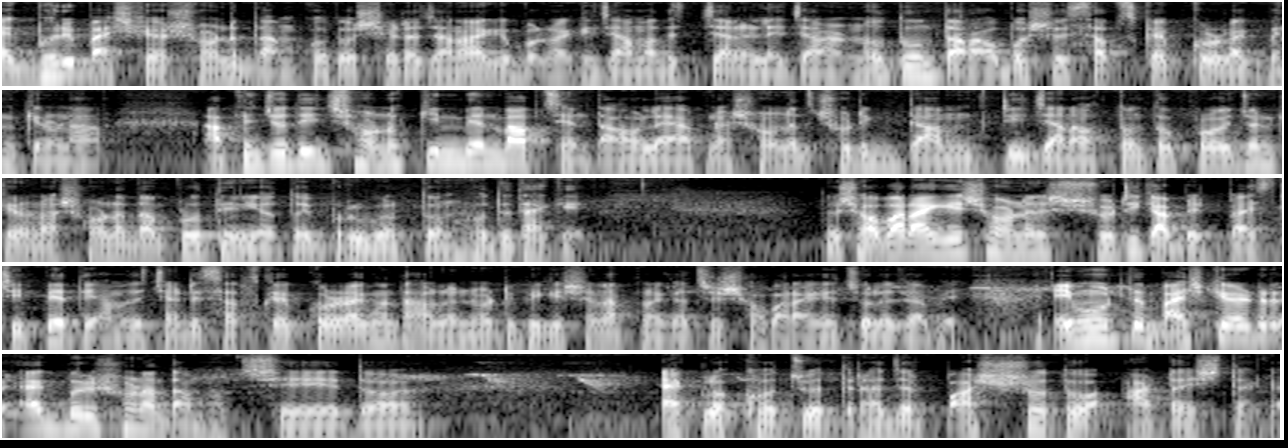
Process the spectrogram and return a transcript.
এক ভরি বাইশ ক্যারেট স্বর্ণের দাম কত সেটা জানার আগে বলে রাখি যে আমাদের চ্যানেলে যারা নতুন, তারা অবশ্যই সাবস্ক্রাইব করে রাখবেন। কেননা আপনি যদি স্বর্ণ কিনবেন ভাবছেন, তাহলে আপনার স্বর্ণের সঠিক দামটি জানা অত্যন্ত প্রয়োজন। কেননা স্বর্ণের দাম প্রতিনিয়তই পরিবর্তন হতে থাকে। তো সবার আগে স্বর্ণের সঠিক আপডেট প্রাইসটি পেতে আমাদের চ্যানেলটি সাবস্ক্রাইব করে রাখবেন, তাহলে নোটিফিকেশান আপনার কাছে সবার আগে চলে যাবে। এই মুহূর্তে বাইশ ক্যারেটের একবারই সোনার দাম হচ্ছে দ এক লক্ষ চুয়াত্তর হাজার পাঁচশত আঠাশ টাকা।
